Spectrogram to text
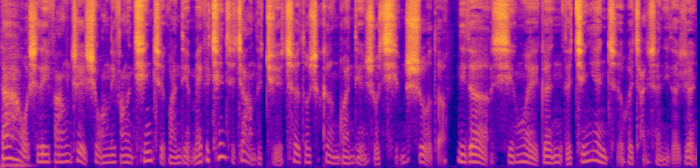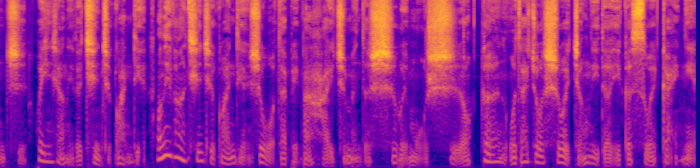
大家好，我是丽芳，这里是王立芳的亲子观点。每个亲子教养的决策都是个人观点所形塑的，你的行为跟你的经验值会产生你的认知，会影响你的亲子观点。王立芳的亲子观点是我在陪伴孩子们的思维模式哦，跟我在做思维整理的一个思维概念。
